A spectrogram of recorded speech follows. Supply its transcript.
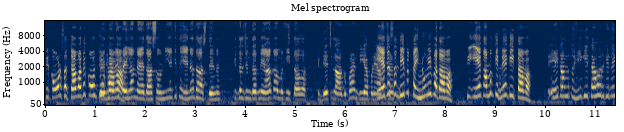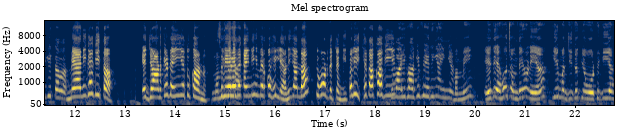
ਵੀ ਕੌਣ ਸੱਚਾ ਵਾ ਤੇ ਕੌਣ ਝੂਠਾ ਵਾ। ਪਹਿਲਾਂ ਮੈਂ ਦੱਸ ਆਉਣੀ ਆ ਕਿਤੇ ਇਹ ਨਾ ਦੱਸ ਦੇਣ ਕਿ ਦਲਜਿੰਦਰ ਨੇ ਆਹ ਕੰਮ ਕੀਤਾ ਵਾ ਕਿੱਡੇ ਚਲਾਕ ਬਣਦੀ ਆਪਣੇ ਇਹ ਆਪ ਤੇ ਚ। ਸੰਦੀਪ ਤੈਨੂੰ ਵੀ ਪਤਾ ਵਾ ਵੀ ਇਹ ਕੰਮ ਕਿੰਨੇ ਕੀਤਾ ਵਾ। ਤੇ ਇਹ ਕੰਮ ਤੁਸੀਂ ਕੀਤਾ ਹੋਰ ਕਿਹਨੇ ਕੀਤਾ ਵਾ? ਮੈਂ ਨਹੀਂ ਕਾ ਕੀਤਾ। ਇਹ ਜਾਣ ਕੇ ਡਈ ਆ ਤੂੰ ਕਰਨ। ਮੰਮੀ ਸਵੇਰੇ ਤੇ ਕਹਿੰਦੀ ਸੀ ਮੇਰੇ ਕੋਲ ਹਿੱਲਿਆ ਨਹੀਂ ਜਾਂਦਾ ਤੇ ਹੁਣ ਤੇ ਚੰਗੀ ਭਲੀ ਇੱਥੇ ਤੱਕ ਆ ਗਈ ਆ। ਦਵਾਈ ਖਾ ਕੇ ਫੇਰ ਹੀ ਆਈ ਆ। ਮੰਮੀ ਇਹ ਤੇ ਇਹੋ ਚਾਹੁੰਦੇ ਹੋਣੇ ਆ ਕਿ ਇਹ ਮੰਜੀ ਤੋਂ ਕਿਉਂ ਉੱਠ ਗਈ ਆ?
